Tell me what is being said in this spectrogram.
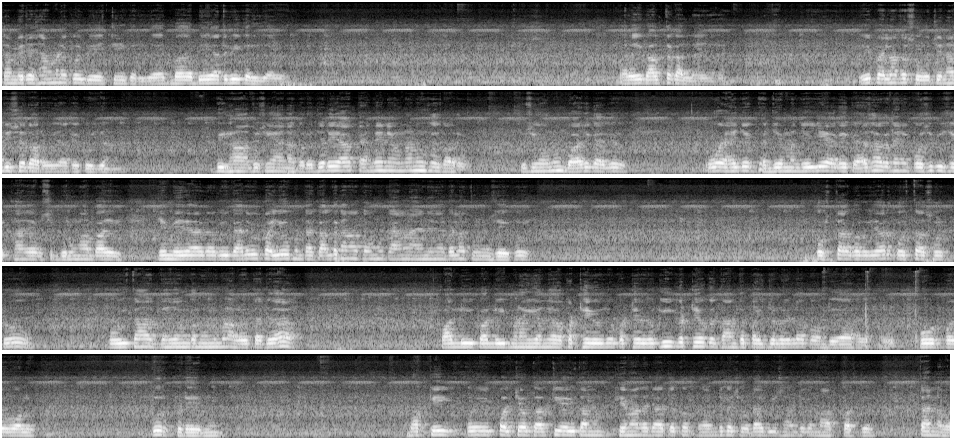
ਤਾਂ ਮੇਰੇ ਸਾਹਮਣੇ ਕੋਈ ਬੇਇੱਜ਼ਤੀ ਕਰੀ ਜਾਵੇ, ਬ- ਬੇਅਦਬੀ ਕਰੀ ਜਾਵੇ। ਪਰ ਇਹ ਗਲਤ ਗੱਲ ਹੈ ਯਾਰ। ਇਹ ਪਹਿਲਾਂ ਤਾਂ ਸੋਚ ਇਹਨਾਂ ਦੀ ਸੁਧਾਰੋ ਜਾ ਕੇ ਕੋਈ ਜਾਣਾ। ਵੀ ਹਾਂ, ਤੁਸੀਂ ਐ ਨਾ ਕਰੋ। ਜਿਹੜੇ ਆ ਕਹਿੰਦੇ ਨੇ ਉਹਨਾਂ ਨੂੰ ਸੁਧਾਰੋ। ਤੁਸੀਂ ਉਹਨੂੰ ਬਾਅਦ ਕਹਿ ਦਿਓ। ਉਹ ਇਹੋ ਜਿਹੇ ਗੰਜੇ ਮੰਜੇ ਜਿਹੇ ਆ ਕੇ ਕਹਿ ਸਕਦੇ ਨੇ ਕੁਝ ਵੀ ਸਿੱਖਾਂ ਦੇ ਗੁਰੂਆਂ ਬਾਰੇ। ਜੇ ਮੇਰੇ ਵਰਗਾ ਕੋਈ ਕਹਿ ਦੇ ਵੀ ਭਾਈ ਉਹ ਬੰਦਾ ਗਲਤ ਕਹਿੰਦਾ ਤਾਂ ਉਹਨੂੰ ਕਹਿਣ ਆਉਂਦੇ ਨੇ ਪਹਿਲਾਂ ਤੂੰ ਸਿੱਖ। ਓਏ ਕੁਛ ਤਾਂ ਕਰੋ ਯਾਰ, ਕੁਛ ਤਾਂ ਸੋਚੋ। ਕੋਈ ਤਾਂ ਨਿਯਮ ਕਾਨੂੰਨ ਬਣਾ ਲਓ ਚੱਜ ਦਾ। ਕਾਲੀ ਕਾਲੀ ਬਣਾਈ ਜਾਂਦੇ ਆ, ਇਕੱਠੇ ਹੋ ਜਾਓ, ਇਕੱਠੇ ਹੋ ਜਾਓ। ਕੀ ਇਕੱਠੇ ਹੋ ਕੇ ਗੰਦ ਪਾਈ ਚਲੋ, ਜਿਹੜਾ ਪਾਉਂਦੇ ਆ ਉਹ ਫੋਰ ਪਾਈ ਵਾਲ ਦੁਰ ਨੂੰ ਬਾਕੀ ਕੋਈ ਭੁੱਲ ਚੁੱਕ ਗਲਤੀ ਹੋਈ ਤਾਂ ਖੇਮਾ ਦਾ ਜਾ ਚੱਕ ਸਮਝ ਕੇ ਛੋਟਾ ਵੀ ਸਮਝ ਕੇ ਮਾਫ ਕਰ ਦਿਓ। ਧੰਨਵਾਦ।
